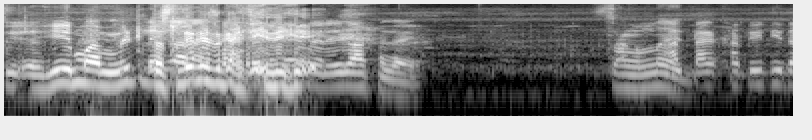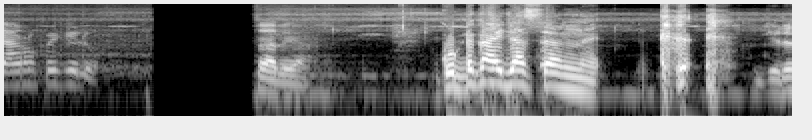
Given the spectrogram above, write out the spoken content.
ते- हे म- तसलं कसं काय ते? चांगलं आता खातोय ती दहा रुपये किलो. चालेल कुठं काय जास्त नाही. जिरं.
